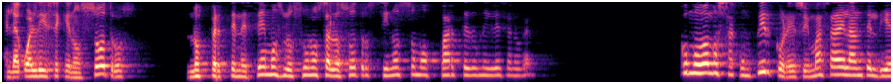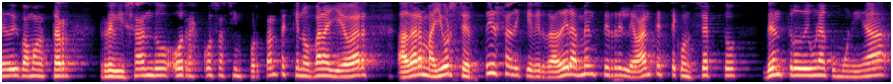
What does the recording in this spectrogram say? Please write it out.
en la cual dice que nosotros nos pertenecemos los unos a los otros si no somos parte de una iglesia local? ¿Cómo vamos a cumplir con eso? Y más adelante el día de hoy vamos a estar revisando otras cosas importantes que nos van a llevar a dar mayor certeza de que verdaderamente es relevante este concepto dentro de una comunidad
